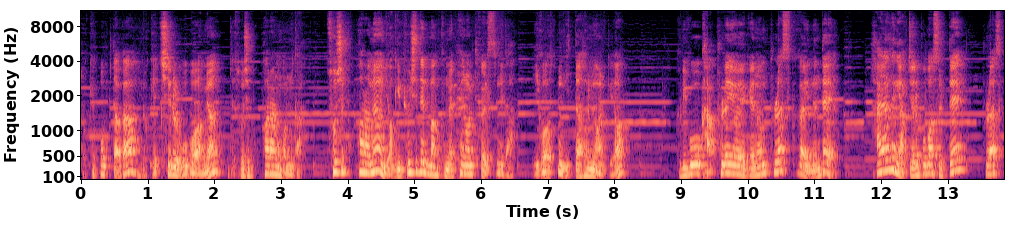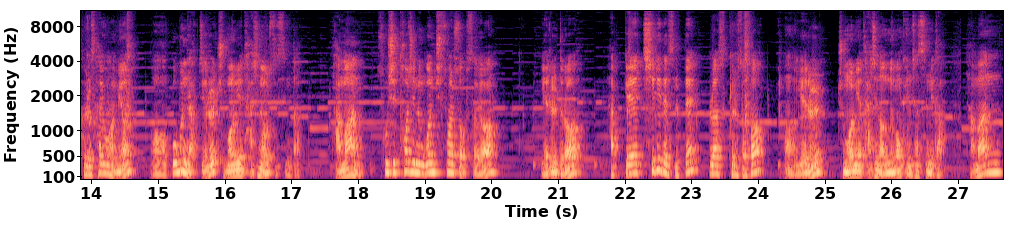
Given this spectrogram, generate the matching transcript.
이렇게 뽑다가 이렇게 7을 오버하면 이제 솥이 폭발하는 겁니다. 솥이 폭발하면 여기 표시된 만큼의 페널티가 있습니다. 이것은 이따 설명할게요. 그리고 각 플레이어에게는 플라스크가 있는데 하얀색 약재를 뽑았을 때 플라스크를 사용하면 어, 뽑은 약재를 주머니에 다시 넣을 수 있습니다. 다만 솥이 터지는 건 취소할 수 없어요. 예를 들어 합계 7이 됐을 때 플라스크를 써서 어, 얘를 주머니에 다시 넣는 건 괜찮습니다. 다만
